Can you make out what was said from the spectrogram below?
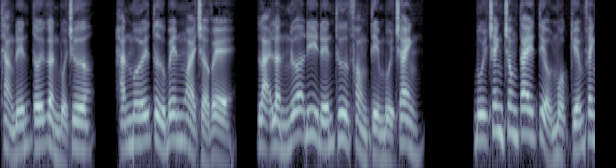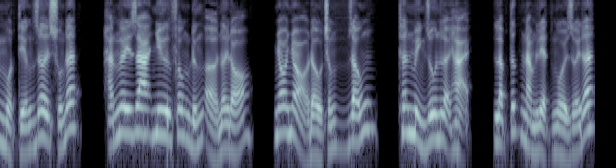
thẳng đến tới gần buổi trưa, hắn mới từ bên ngoài trở về, lại lần nữa đi đến thư phòng tìm bùi tranh. Bùi tranh trong tay tiểu một kiếm phanh một tiếng rơi xuống đất, hắn ngây ra như phong đứng ở nơi đó, nho nhỏ đầu trống rỗng, thân mình run lợi hại, lập tức nằm liệt ngồi dưới đất.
